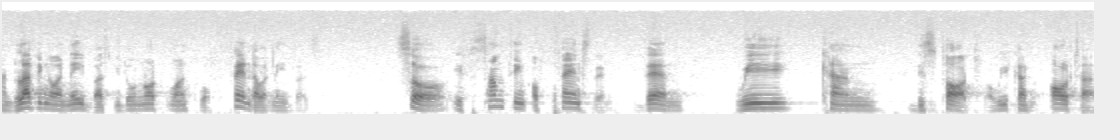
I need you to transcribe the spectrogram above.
And loving our neighbors, we do not want to offend our neighbors. So if something offends them, then we can distort or we can alter.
